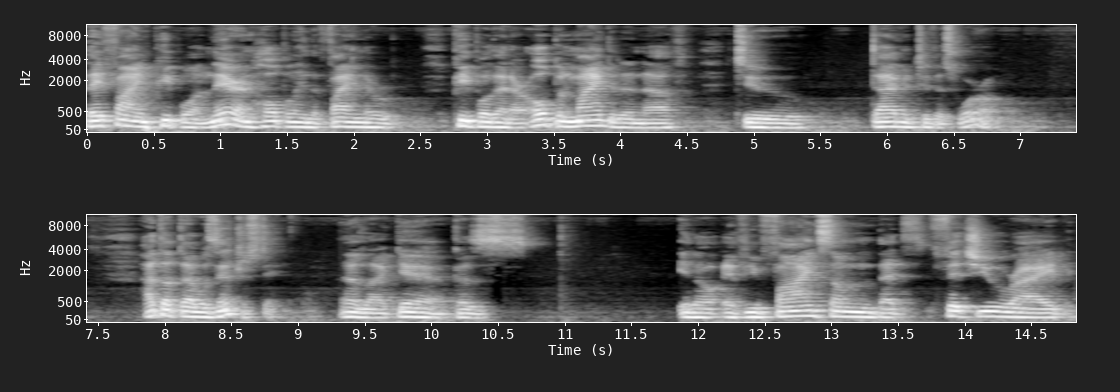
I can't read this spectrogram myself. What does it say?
they find people in there and hoping to find the people that are open minded enough to dive into this world. I thought that was interesting. And I was like, yeah, because you know, if you find something that fits you right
